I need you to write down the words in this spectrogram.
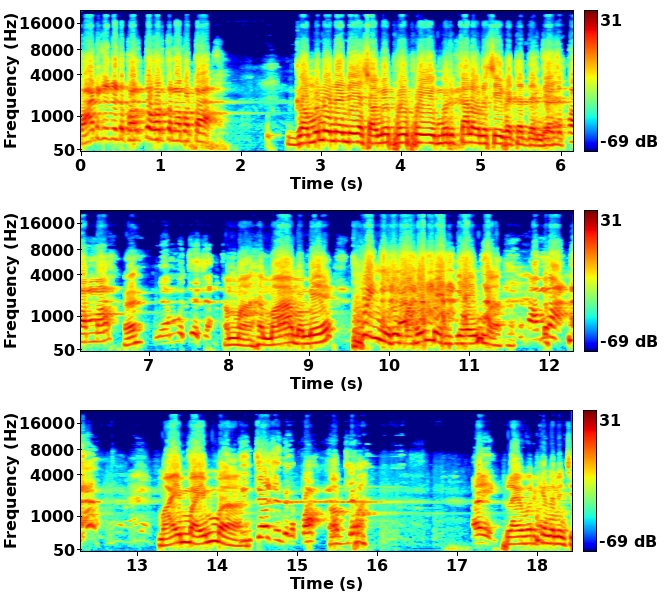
పాటికి పరతో కొడుతున్నా బట్ట. గమ్మునుండండి స్వామి పోయి పోయి మురికాలంలో చేయి పెట్టద్దండి. చెప్ప అమ్మ? మా మమ్మీ పోయి మా అమ్మ ఇమ్మ ఇమ్మ అబ్బా. ఫ్లైఓవర్ కింద నుంచి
